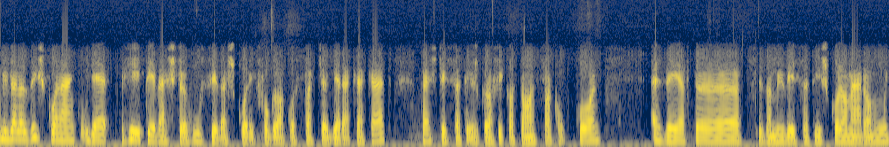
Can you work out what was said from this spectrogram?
mivel az iskolánk ugye 7 évestől 20 éves korig foglalkoztatja a gyerekeket, festészet és grafika tanszakokon, ezért ez a művészeti iskola már amúgy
